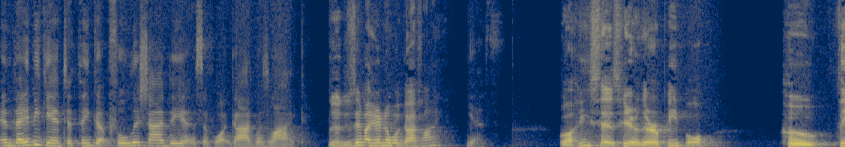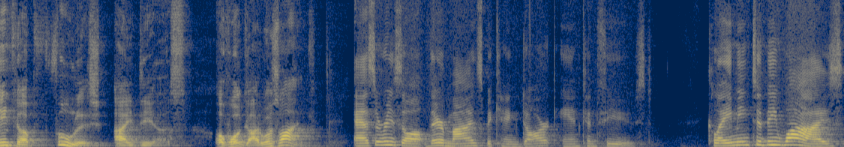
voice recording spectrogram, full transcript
And they began to think up foolish ideas of what God was like. Does anybody here know what God's like? Yes. Well, he says here there are people who think up foolish ideas of what God was like. As a result, their minds became dark and confused. Claiming to be wise,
